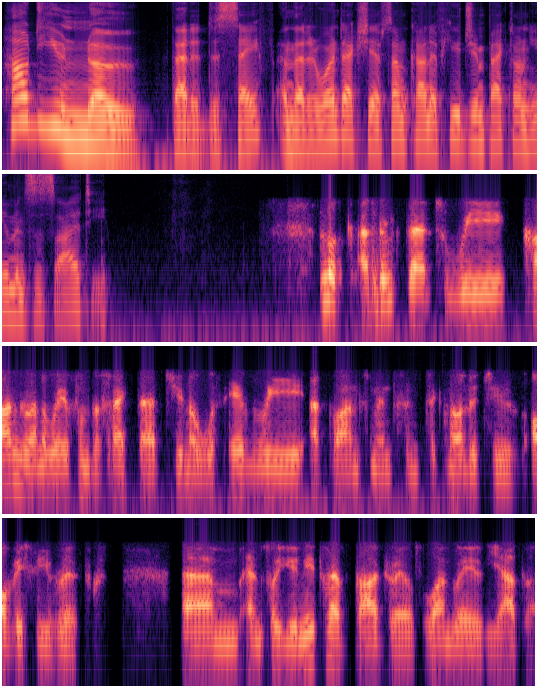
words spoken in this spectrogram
How do you know that it is safe and that it won't actually have some kind of huge impact on human society? Look, I think that we can't run away from the fact that, you know, with every advancement in technology, obviously risks. Um, and so you need to have guardrails one way or the other.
